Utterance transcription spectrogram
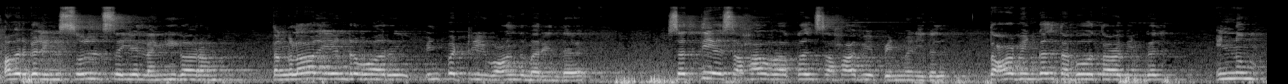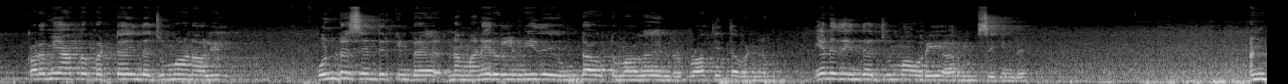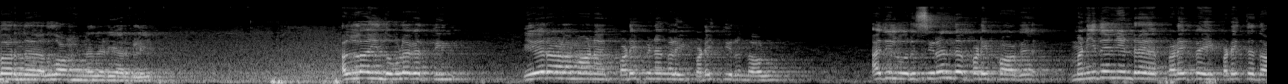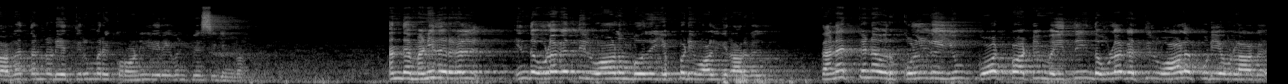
அவர்களின் சொல் செயல் அங்கீகாரம் தங்களால் இயன்றவாறு பின்பற்றி வாழ்ந்து மறைந்த சத்திய சஹாவாக்கள் சஹாபிய பெண்மணிகள் தாவின்கள் தபோ தாவின்கள் இன்னும் கடமையாக்கப்பட்ட இந்த ஜும்மா நாளில் ஒன்று சேர்ந்திருக்கின்ற நம் அனைவர்கள் மீது உண்டாகட்டுமாக என்று பிரார்த்தித்த வண்ணம் எனது இந்த ஜும்மா உரையை ஆரம்பம் செய்கின்றேன். அன்பார்ந்த அல்லாஹ் நல்லடியார்களே அல்லாஹ் இந்த உலகத்தில் ஏராளமான படைப்பினங்களை படைத்திருந்தாலும் அதில் ஒரு சிறந்த படைப்பாக மனிதன் என்ற படைப்பை படைத்ததாக தன்னுடைய திருமறை குரானில் இறைவன் பேசுகின்றான். அந்த மனிதர்கள் இந்த உலகத்தில் வாழும்போது எப்படி வாழ்கிறார்கள்? தனக்கென ஒரு கொள்கையும் கோட்பாட்டையும் வைத்து இந்த உலகத்தில் வாழக்கூடியவர்களாக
